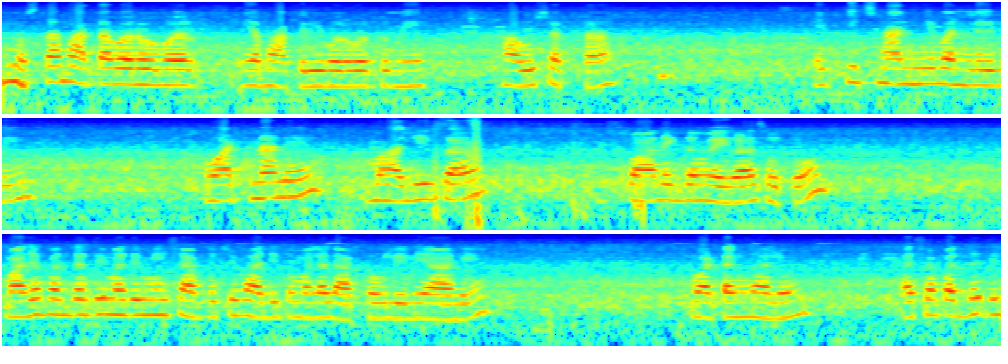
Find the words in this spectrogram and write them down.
नुसता भाताबरोबर या भाकरीबरोबर तुम्ही खाऊ शकता. इतकी छान ही बनलेली. वाटणाने भाजीचा स्वाद एकदम वेगळाच होतो. माझ्या पद्धतीमध्ये मी शापूची भाजी तुम्हाला दाखवलेली आहे. वाटण घालून अशा पद्धतीत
